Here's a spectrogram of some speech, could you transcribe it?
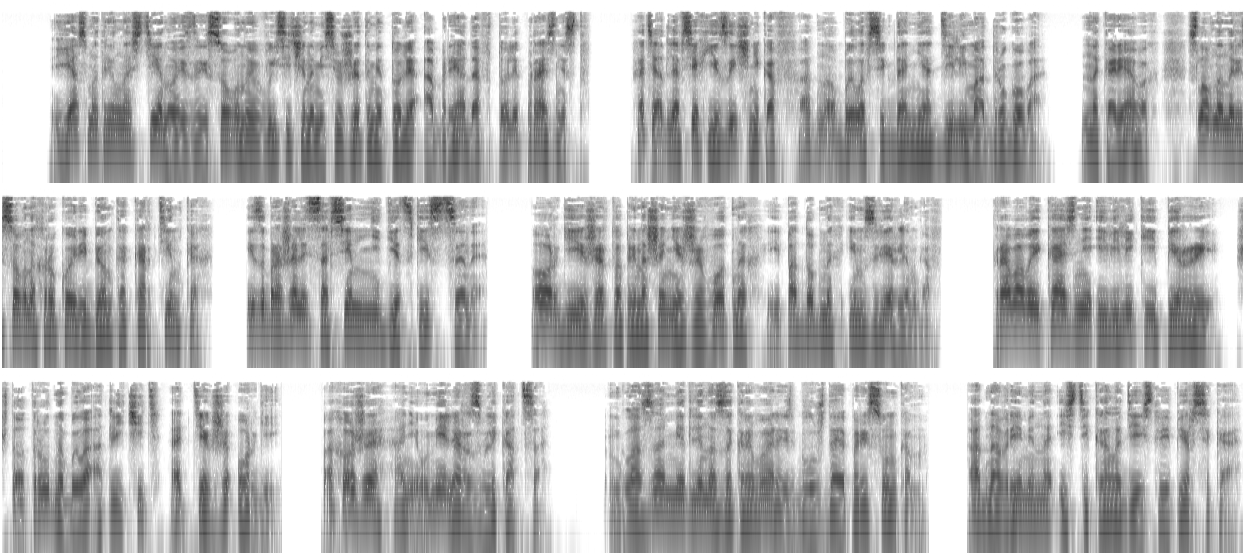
Я смотрел на стену, изрисованную высеченными сюжетами то ли обрядов, то ли празднеств. Хотя для всех язычников одно было всегда неотделимо от другого. На корявых, словно нарисованных рукой ребенка картинках, изображались совсем не детские сцены. Оргии, жертвоприношения животных и подобных им зверлингов кровавые казни и великие пиры, что трудно было отличить от тех же оргий. Похоже, они умели развлекаться. Глаза медленно закрывались, блуждая по рисункам. Одновременно истекало действие персика.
